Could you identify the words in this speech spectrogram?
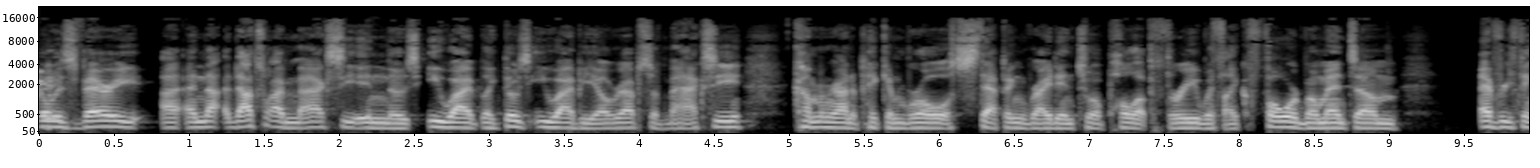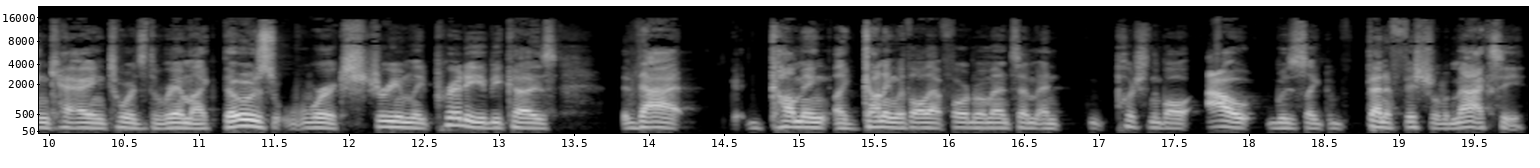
It was very, uh, and that, that's why Maxey in those EY like those EYBL reps of Maxey coming around a pick and roll, stepping right into a pull up three with like forward momentum, everything carrying towards the rim. Like those were extremely pretty because that coming like gunning with all that forward momentum and pushing the ball out was like beneficial to Maxey.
